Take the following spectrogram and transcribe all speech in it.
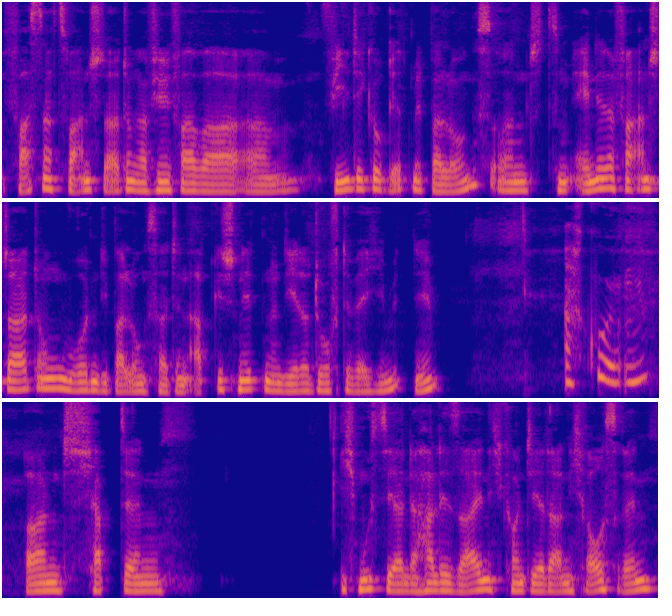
Fastnachtsveranstaltung. Auf jeden Fall war ähm, viel dekoriert mit Ballons. Und zum Ende der Veranstaltung wurden die Ballons halt dann abgeschnitten und jeder durfte welche mitnehmen. Ach cool. Mhm. Und ich habe dann, ich musste ja in der Halle sein, ich konnte ja da nicht rausrennen.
